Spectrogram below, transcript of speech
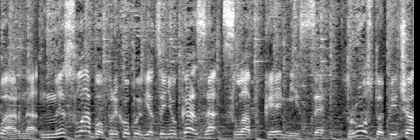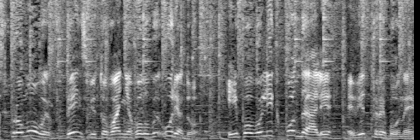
Барна не слабо прихопив Яценюка за слабке місце. Просто під час промови в день звітування голови уряду і поволік подалі від трибуни.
